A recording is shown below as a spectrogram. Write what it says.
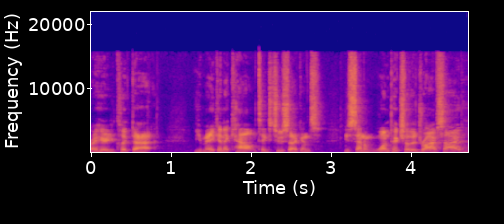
Right here, you click that. You make an account. Takes two seconds. You send them one picture of the drive side.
